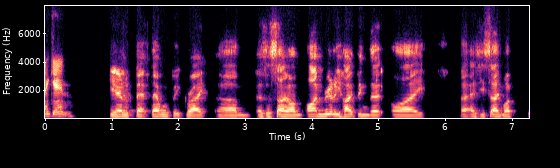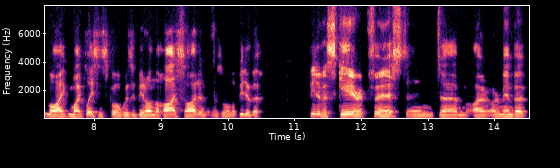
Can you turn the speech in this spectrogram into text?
again. Yeah, look, that that would be great. Um, as I say, I'm I'm really hoping that I, uh, as you say, my my my Gleason score was a bit on the high side, and it was all a bit of a bit of a scare at first. And um, I, I, remember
